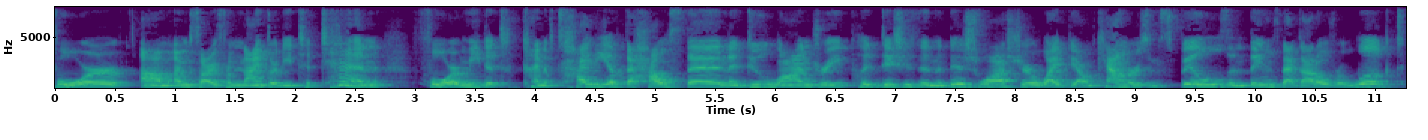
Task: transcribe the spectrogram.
for um, I'm sorry, from 9:30 to 10 for me to t- kind of tidy up the house then, do laundry, put dishes in the dishwasher, wipe down counters and spills and things that got overlooked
